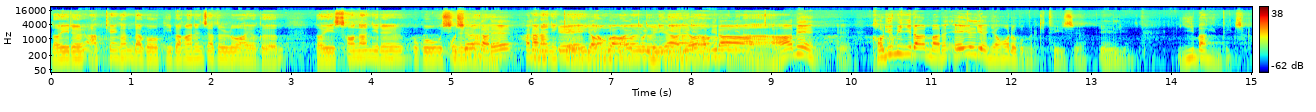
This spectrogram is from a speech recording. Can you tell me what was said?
너희를 악행한다고 비방하는 자들로 하여금 너희 선한 일을 보고 오시는, 오시는 날에 하나님께 영광을 돌리게 하려 함이라. 아멘. 예. 거류민이라는 말은 에일리언 영어로 보면 이렇게 돼 있어요. 에일리언. 이방인들처럼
